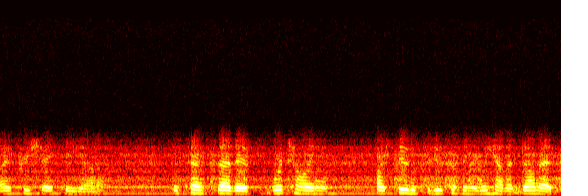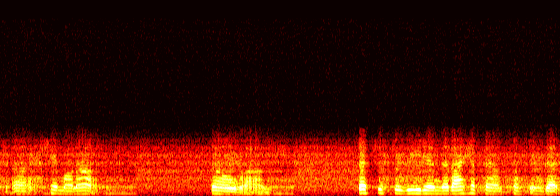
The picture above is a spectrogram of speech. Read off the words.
I appreciate the uh, the sense that if we're telling our students to do something and we haven't done it, uh, shame on us. So um, that's just a read-in that I have found something that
